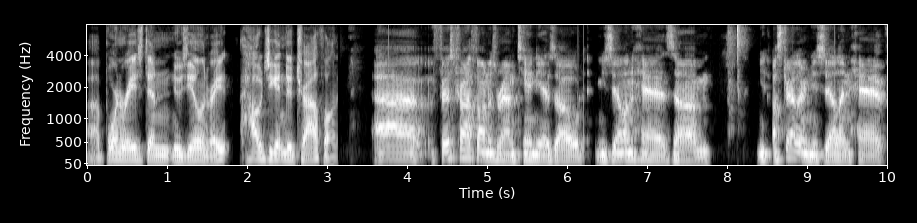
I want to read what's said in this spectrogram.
uh, born and raised in New Zealand, right? How did you get into triathlon? Uh, first triathlon is around 10 years old. New Zealand has, um, Australia and New Zealand have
